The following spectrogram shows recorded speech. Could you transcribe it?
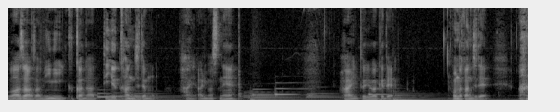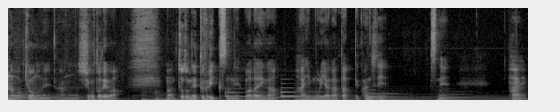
わざわざ見に行くかなっていう感じでも、はい、ありますね。はいというわけでこんな感じであの今日のねあの仕事では、まあ、ちょっとネットフリックスのね話題がはい、盛り上がったって感じですね。はい。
